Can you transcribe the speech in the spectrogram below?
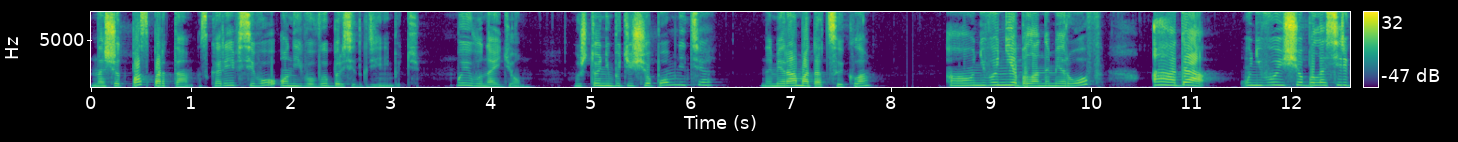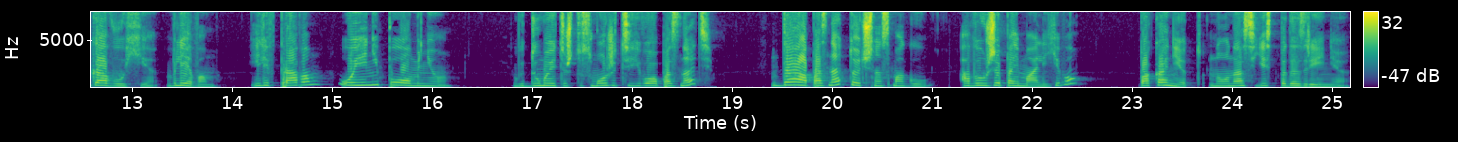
Насчет паспорта, скорее всего, он его выбросит где-нибудь. Мы его найдем. Вы что-нибудь еще помните? Номера мотоцикла? А у него не было номеров. А, да, у него еще была серьга в ухе, в левом. Или в правом? Ой, я не помню. Вы думаете, что сможете его опознать? Да, опознать точно смогу. А вы уже поймали его? Пока нет, но у нас есть подозрения.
